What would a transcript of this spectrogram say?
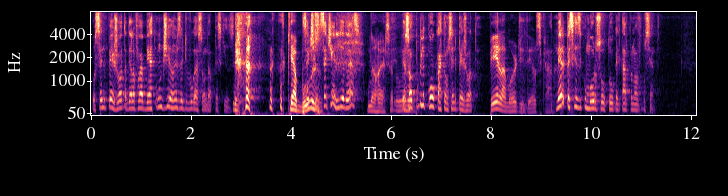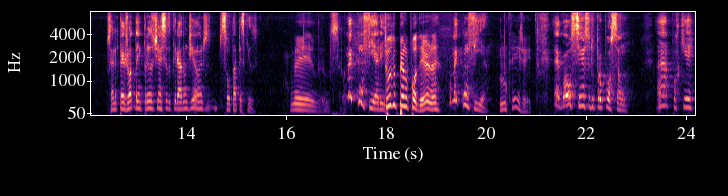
O CNPJ dela foi aberto um dia antes da divulgação da pesquisa. que Você abuso. tinha, você tinha lido essa? Não, essa não. O pessoal publicou o cartão CNPJ. Pelo amor de Deus, cara. Primeira pesquisa que o Moro soltou, que ele estava com 9%. O CNPJ da empresa tinha sido criado um dia antes de soltar a pesquisa. Meu Deus do céu. Como é que confia, Ari? Tudo pelo poder, né? Como é que confia? Não tem jeito. É igual o senso de proporção. Ah, porque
